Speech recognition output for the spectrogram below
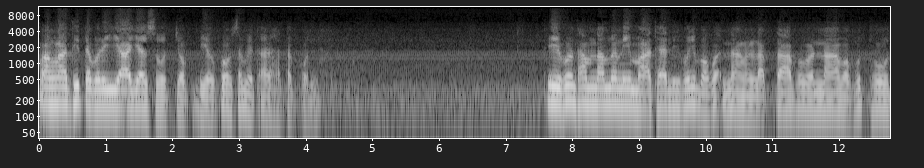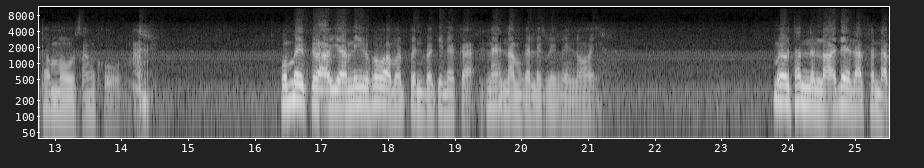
ฟังอาทิตตบริยายาสูตรจบเดียวก็สำเร็จอรหัตผล ที่พระธรรมนำเรื่องนี้มาแทนที่พระนี้บอกว่านั่งหลับตาภาวนาว่าพุทโธธรรมโมสังโฆผมไม่กล่าวอย่างนี้เพราะว่ามันเป็นปกิณกะ แนะนำกันเล็กๆน้อยๆ เมื่อท่านนั้นหลายได้รับสนับ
